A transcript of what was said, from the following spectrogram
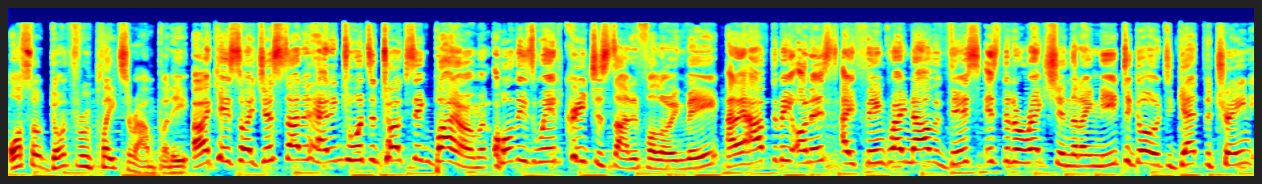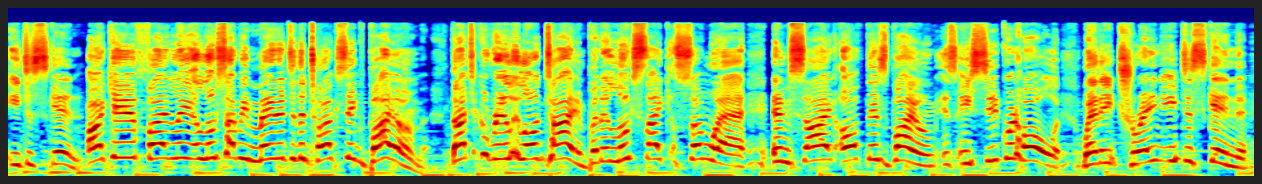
also, don't throw plates around, buddy. Okay, so I just started heading towards a toxic biome, and all these weird creatures started following me. And I have to be honest, I think right now that this is the direction that I need to go to get the train eater skin. Okay, finally, it looks like we made it to the toxic biome. That took a really long time, but it looks like somewhere inside of this biome is a secret hole where the train eater skin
